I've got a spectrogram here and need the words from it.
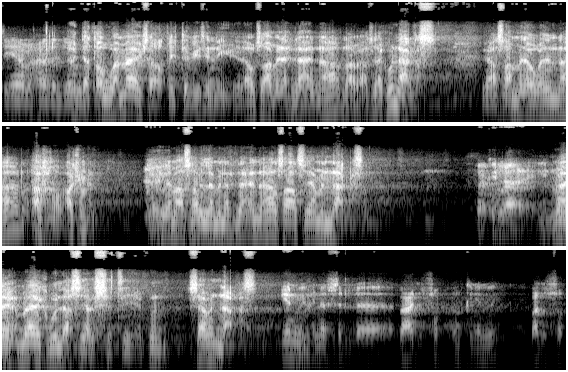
صيام هذا اليوم؟ التطوع ما يشترط تبييت النية. لو صام من أثناء النهار لا بأس يكون ناقص. إذا صام من أول النهار أفضل أكمل. فإذا ما صام إلا من أثناء النهار صار صيام ناقصا. ما ما يكون إلا صيام الستين يكون صيام ناقص. ينوي في نفس بعد الصبح ممكن ينوي؟ بعد الصبح.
